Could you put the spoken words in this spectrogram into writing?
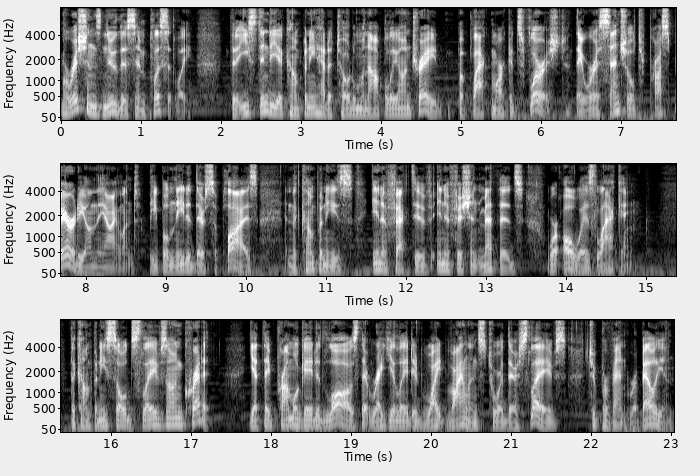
Mauritians knew this implicitly, the East India Company had a total monopoly on trade, but black markets flourished. They were essential to prosperity on the island. People needed their supplies, and the company's ineffective, inefficient methods were always lacking. The company sold slaves on credit, yet they promulgated laws that regulated white violence toward their slaves to prevent rebellion.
